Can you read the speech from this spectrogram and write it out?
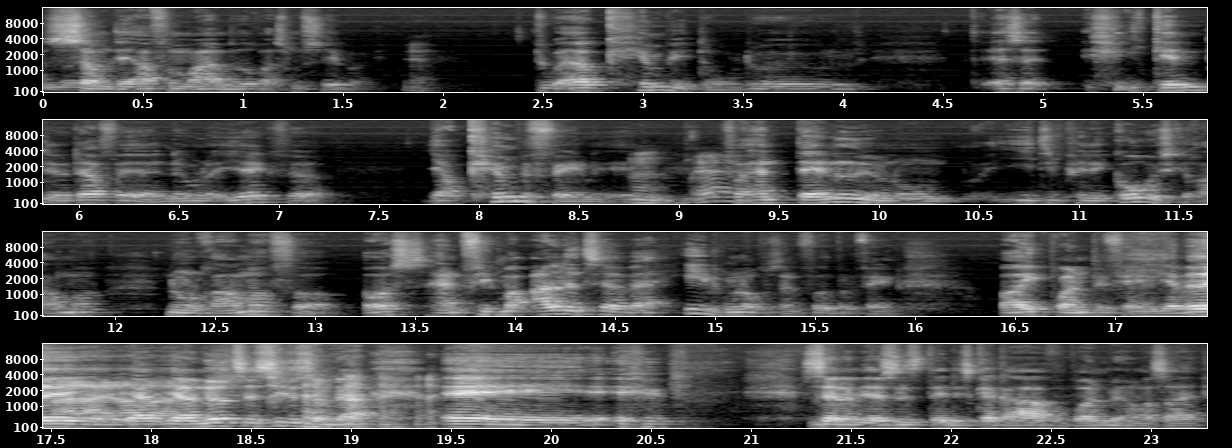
som det er for mig at møde Rasmus Sebak. Ja. Du er jo kæmpe idol. Du er jo, altså, igen, det er jo derfor, jeg nævner Erik før. Jeg er jo kæmpe fan af mm. ja, ja. for han dannede jo nogle, i de pædagogiske rammer, nogle rammer for os. Han fik mig aldrig til at være helt 100% fodboldfan og ikke Brøndby-fan. Jeg ved ikke, jeg, jeg, jeg er nødt til at sige det som det er. øh, selvom jeg synes, Dennis Gagara på Brøndby har sig.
